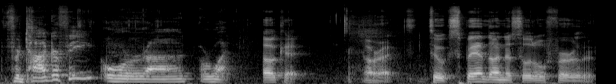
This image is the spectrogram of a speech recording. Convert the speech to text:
photography or uh, or what? Okay. All right. To expand on this a little further,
